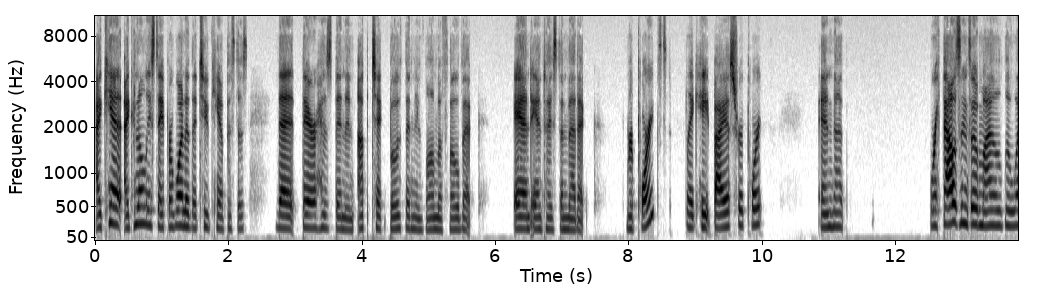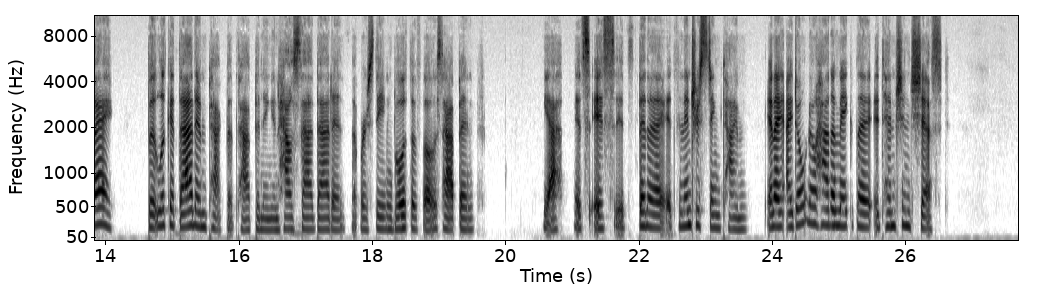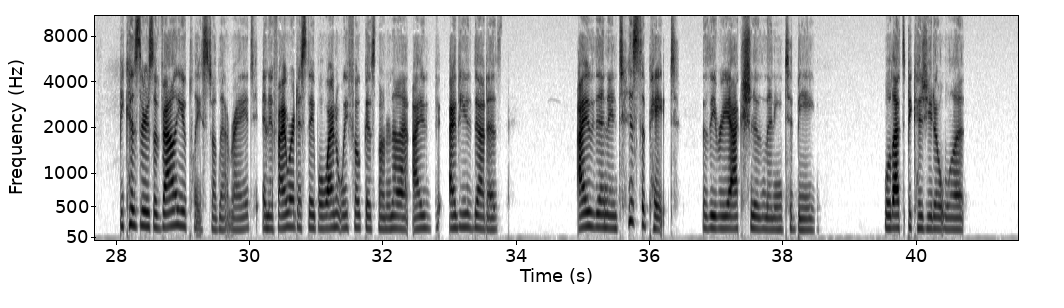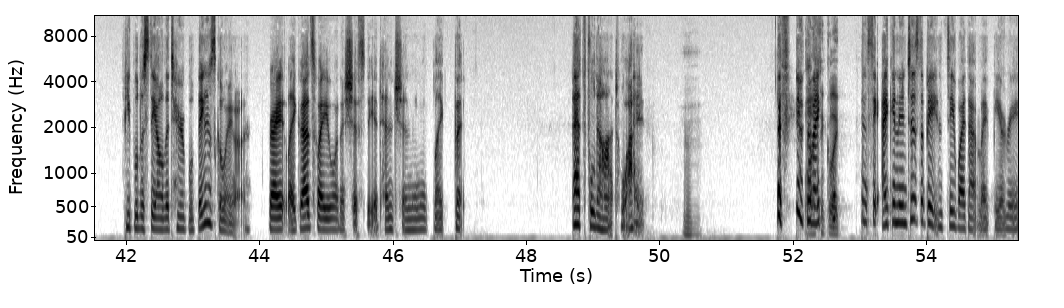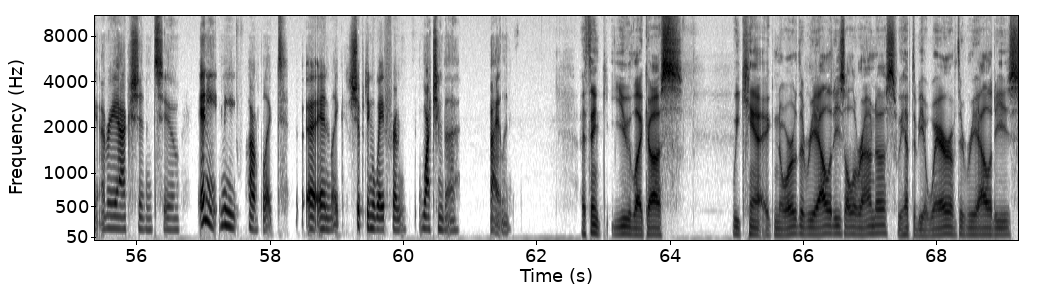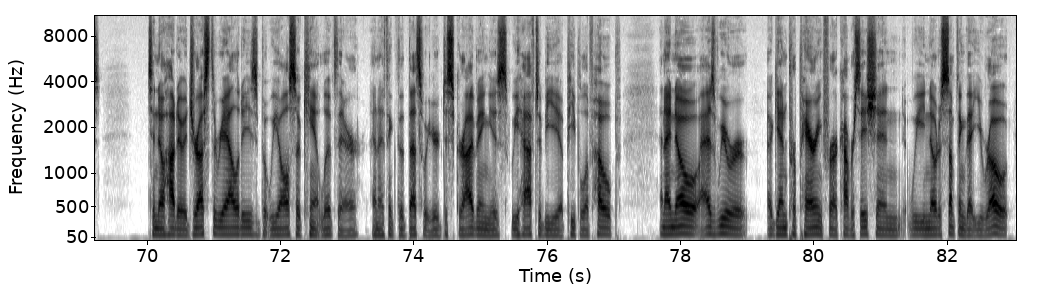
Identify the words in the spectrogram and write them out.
I can't I can only say for one of the two campuses that there has been an uptick both in Islamophobic and anti-Semitic reports, like hate bias reports, and that we're thousands of miles away. But look at that impact that's happening and how sad that is that we're seeing both of those happen. Yeah, it's it's it's been a it's an interesting time and I, I don't know how to make the attention shift because there's a value placed on that, right? And if I were to say, well, why don't we focus on that? I I view that as I then anticipate the reaction of many to be, well, that's because you don't want people to see all the terrible things going on, right? Like that's why you want to shift the attention. And it's like, but that's not why. Mm. well, I think like can see, I can anticipate and see why that might be a, re- a reaction to any any conflict uh, and like shifting away from watching the violence. I think you, like us, we can't ignore the realities all around us. We have to be aware of the realities to know how to address the realities, but we also can't live there. And I think that that's what you're describing is we have to be a people of hope. And I know as we were again preparing for our conversation, we noticed something that you wrote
